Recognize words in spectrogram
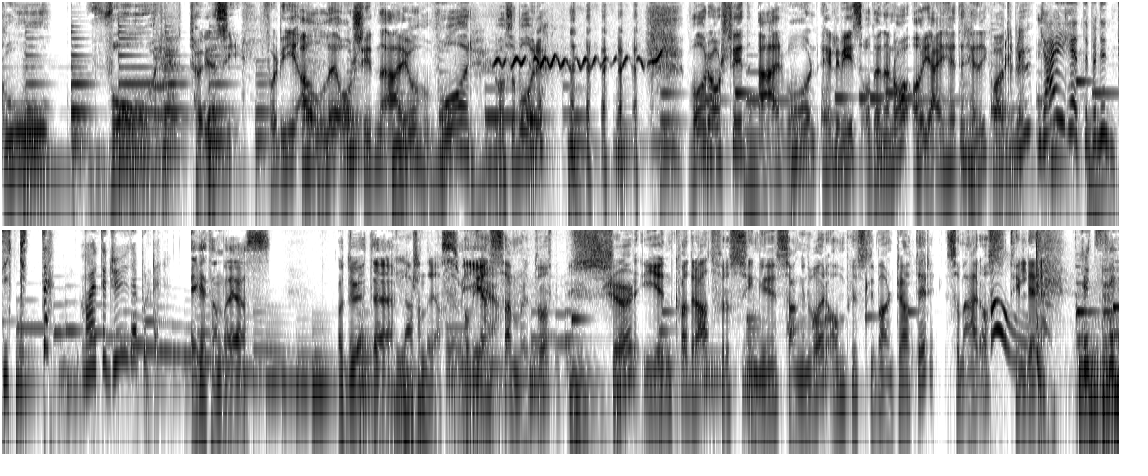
God vår, tør jeg si. Fordi alle årstidene er jo vår, altså våre. Vår årstid er våren, heldigvis, og den er nå. Og jeg heter Henrik. Hva heter du? Jeg heter Benedikte. Hva heter du der borte? Jeg heter Andreas. Og du heter Lars Andreas. Og vi har samlet oss sjøl i en kvadrat for å synge sangen vår om Plutselig barneteater, som er oss til dere. Plutselig.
